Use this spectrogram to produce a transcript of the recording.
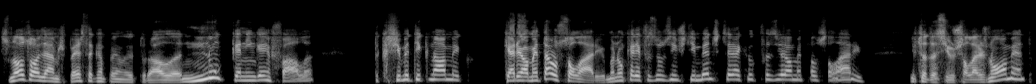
Se nós olharmos para esta campanha eleitoral, nunca ninguém fala de crescimento económico. Querem aumentar o salário, mas não querem fazer os investimentos que seria aquilo que fazia aumentar o salário. E, portanto, assim os salários não aumentam.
